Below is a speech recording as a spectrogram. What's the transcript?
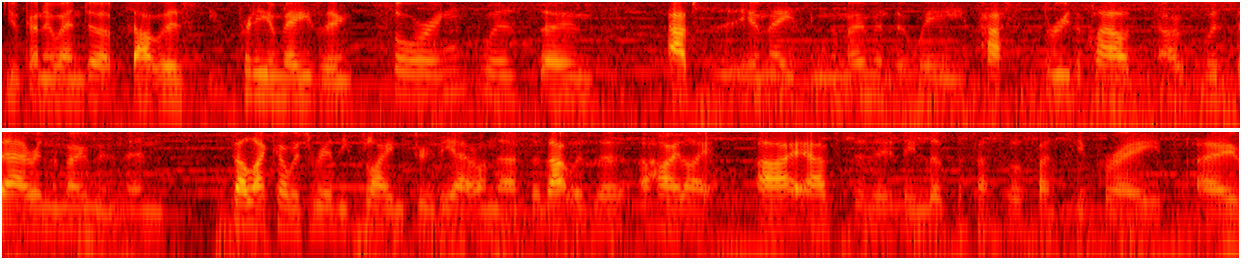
you're going to end up, that was pretty amazing. Soaring was um, absolutely amazing. The moment that we passed through the cloud, I was there in the moment and felt like I was really flying through the air on there. So that was a, a highlight. I absolutely love the Festival of Fantasy Parade. I,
